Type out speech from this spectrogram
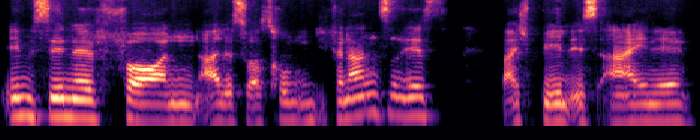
im Sinne von alles, was rund um die Finanzen ist. Beispiel ist eine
